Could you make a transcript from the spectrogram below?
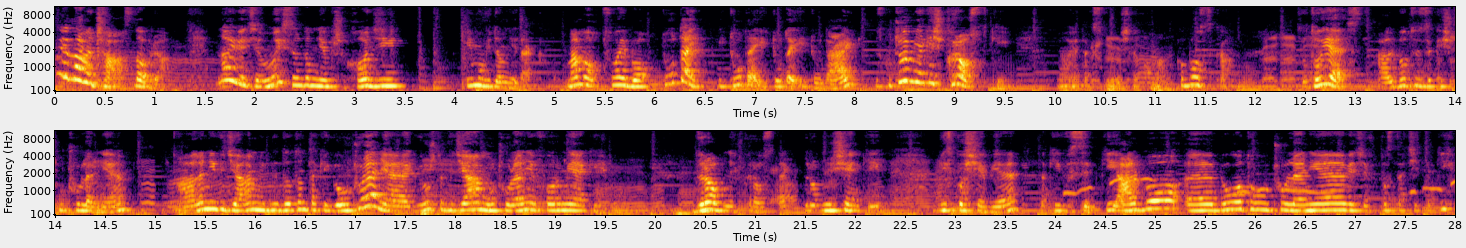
No i mamy czas, dobra. No i wiecie, mój syn do mnie przychodzi i mówi do mnie tak. Mamo, słuchaj, bo tutaj i tutaj i tutaj i tutaj skoczyły mi jakieś krostki. No ja tak sobie myślę, o matko boska, co to jest? Albo to jest jakieś uczulenie, ale nie widziałam nigdy dotąd takiego uczulenia. Jak już to widziałam uczulenie w formie jakichś drobnych krostek, drobniusieńkich, blisko siebie, takiej wysypki, albo e, było to uczulenie, wiecie, w postaci takich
